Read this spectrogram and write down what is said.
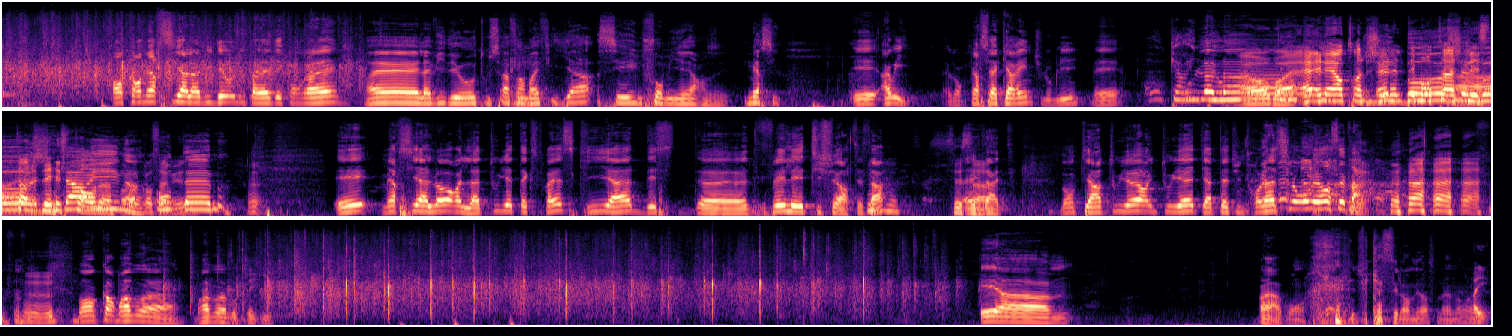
encore merci à la vidéo du Palais des Congrès. Ouais, la vidéo, tout ça. Enfin bref, il y a, c'est une fourmilière. Merci. Et ah oui, donc merci à Karine, tu l'oublies, mais Karine, où là. Ah, oh, bah, elle est en train de gérer Elle le démontage des, sta- des stands. Karine, on s'amuse. t'aime. et merci à Laure la Touillette Express qui a des- euh, fait les t-shirts, c'est ça? C'est ça. Exact. Donc il y a un touilleur, une touillette, il y a peut-être une relation, mais on ne sait pas. bon, encore bravo à, bravo à vous. Et euh, voilà, bon, je vais casser l'ambiance maintenant. là. Oui.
